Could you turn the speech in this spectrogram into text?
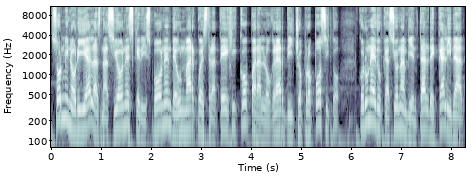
Son minoría las naciones que disponen de un marco estratégico para lograr dicho propósito, con una educación ambiental de calidad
